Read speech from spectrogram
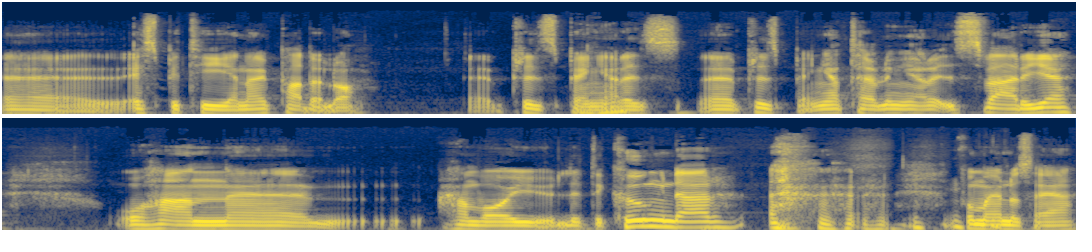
eh, SPT-erna i padel då. Eh, prispengar i, eh, prispengatävlingar i Sverige. Och han, eh, han var ju lite kung där, får man ändå säga.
